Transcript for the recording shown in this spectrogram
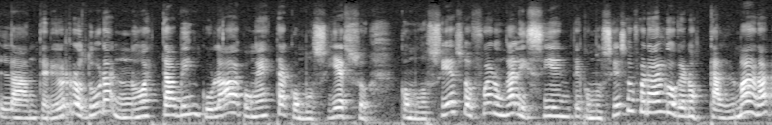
la anterior rotura no está vinculada con esta como si eso, como si eso fuera un aliciente, como si eso fuera algo que nos calmara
